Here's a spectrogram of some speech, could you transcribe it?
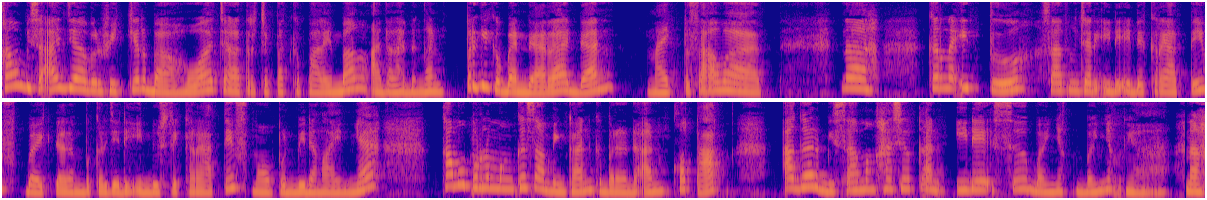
kamu bisa aja berpikir bahwa cara tercepat ke Palembang adalah dengan pergi ke bandara dan naik pesawat. Nah, karena itu, saat mencari ide-ide kreatif, baik dalam bekerja di industri kreatif maupun bidang lainnya, kamu perlu mengkesampingkan keberadaan kotak agar bisa menghasilkan ide sebanyak-banyaknya. Nah,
